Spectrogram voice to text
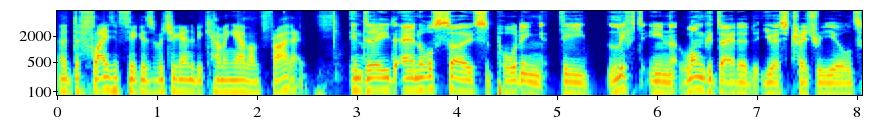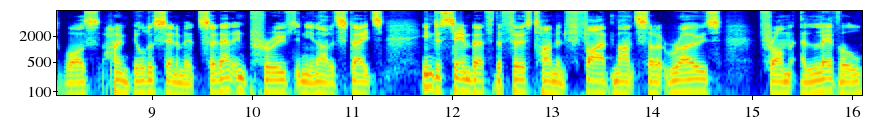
uh, deflator figures, which are going to be coming out on Friday. Indeed, and also supporting the lift in longer dated US Treasury yields was home builder sentiment. So that improved in the United States in December for the first time in five months. So it rose from a level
